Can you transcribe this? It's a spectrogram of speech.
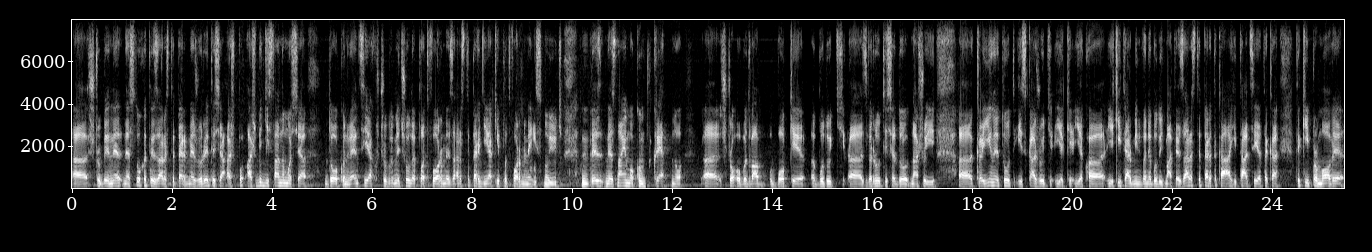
е, щоб не, не слухати зараз, тепер не журитися, аж по аж ми дістанемося до конвенції, щоб ми чули платформи. Зараз тепер ніякі платформи не існують. Не, не знаємо конкретно що обидва боки будуть е, звернутися до нашої е, країни тут і скажуть, які, яка, який термін вони будуть мати. Зараз тепер така агітація, така такі промови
